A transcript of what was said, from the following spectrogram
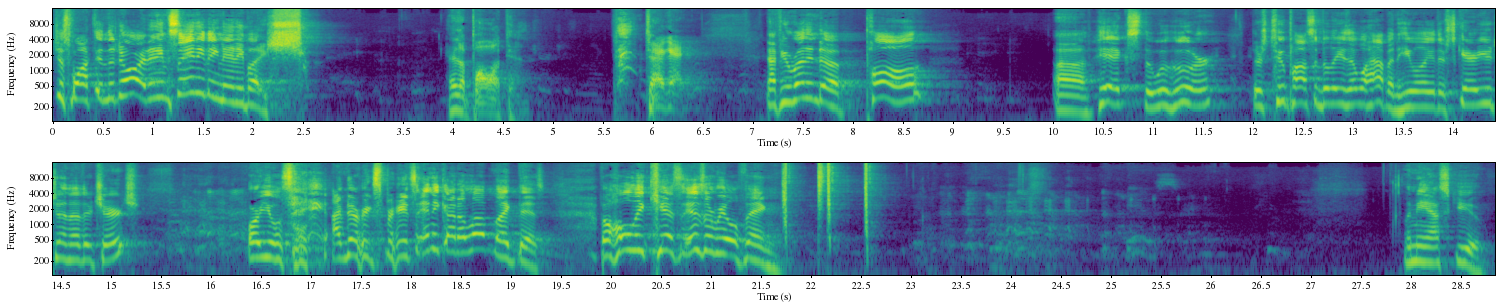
Just walked in the door. I didn't even say anything to anybody. Shh. Here's a bulletin. Take it. Now, if you run into Paul uh, Hicks, the woohooer, there's two possibilities that will happen. He will either scare you to another church, or you will say, I've never experienced any kind of love like this. The holy kiss is a real thing. Let me ask you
